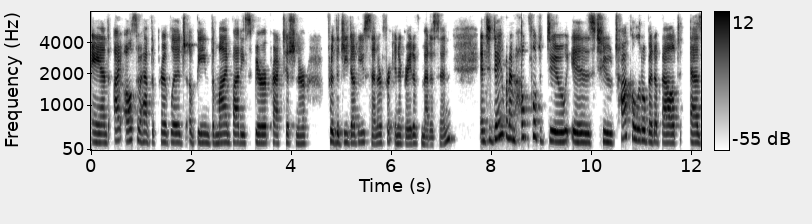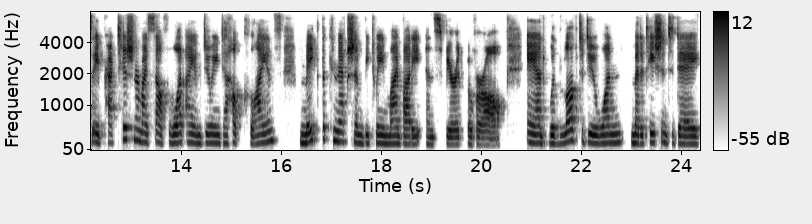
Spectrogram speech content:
and I also have the privilege of being the mind, body, spirit practitioner for the GW Center for Integrative Medicine. And today, what I'm hopeful to do is to talk a little bit about, as a practitioner myself, what I am doing to help clients make the connection between mind, body, and spirit overall. And would love to do one meditation today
